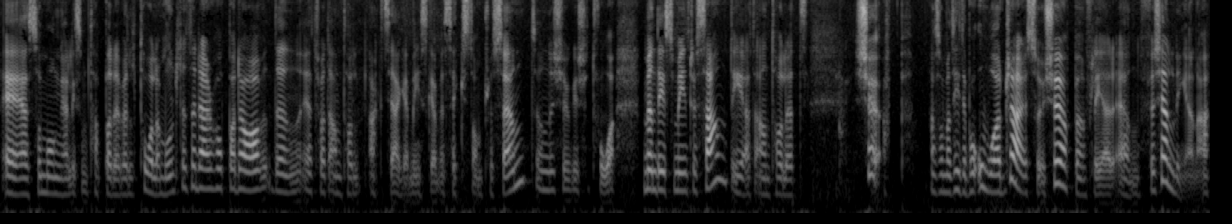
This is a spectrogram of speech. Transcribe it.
Eh, så många liksom tappade väl tålamodet lite där och hoppade av. Den, jag tror att antalet aktieägare minskar med 16 procent under 2022. Men det som är intressant är att antalet köp Alltså om man tittar på ordrar så är köpen fler än försäljningarna.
